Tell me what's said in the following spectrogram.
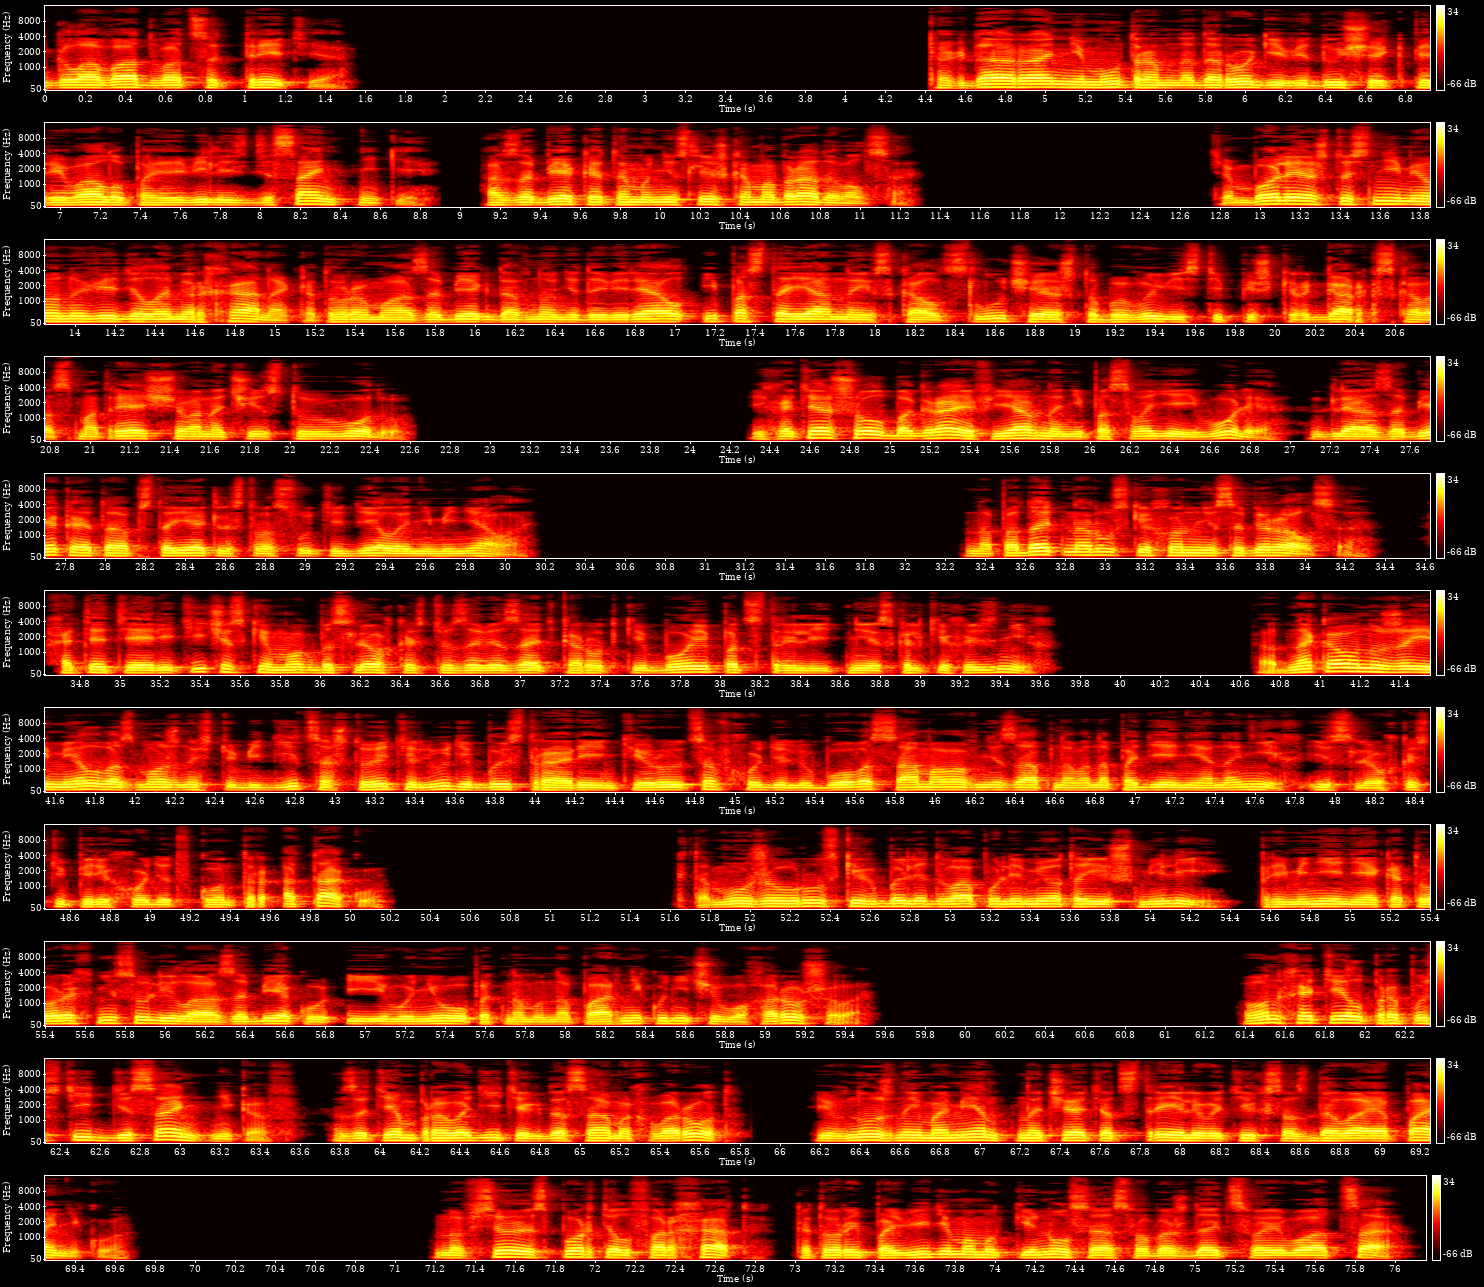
Глава 23. Когда ранним утром на дороге, ведущей к перевалу, появились десантники, Азабек этому не слишком обрадовался. Тем более, что с ними он увидел Амирхана, которому Азабек давно не доверял и постоянно искал случая, чтобы вывести пешкергаркского смотрящего на чистую воду. И хотя шел Баграев явно не по своей воле, для Азабека это обстоятельство сути дела не меняло. Нападать на русских он не собирался, хотя теоретически мог бы с легкостью завязать короткий бой и подстрелить нескольких из них. Однако он уже имел возможность убедиться, что эти люди быстро ориентируются в ходе любого самого внезапного нападения на них и с легкостью переходят в контратаку. К тому же у русских были два пулемета и шмели, применение которых не сулило Азабеку и его неопытному напарнику ничего хорошего. Он хотел пропустить десантников, затем проводить их до самых ворот и в нужный момент начать отстреливать их, создавая панику. Но все испортил Фархат, который, по-видимому, кинулся освобождать своего отца.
